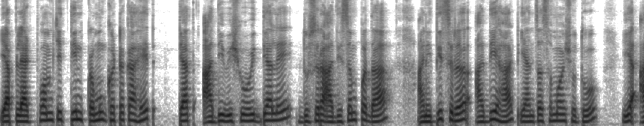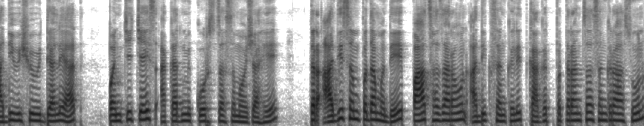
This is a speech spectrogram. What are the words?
या प्लॅटफॉर्मचे तीन प्रमुख घटक आहेत. त्यात आदि विश्वविद्यालय दुसरं आदि संपदा आणि तिसरं आदिहाट यांचा समावेश होतो. या आदि विश्वविद्यालयात पंचेचाळीस अकादमी कोर्सचा समावेश आहे. तर आदी संपदामध्ये पाच हजाराहून अधिक संकलित कागदपत्रांचा संग्रह असून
